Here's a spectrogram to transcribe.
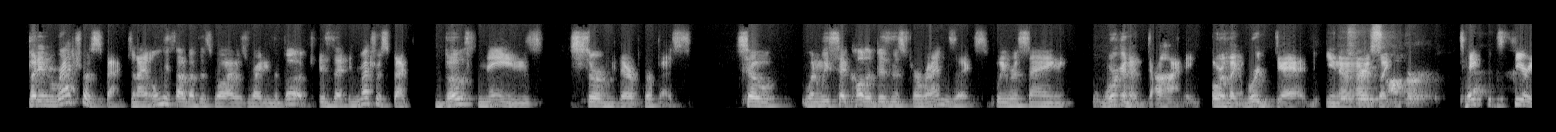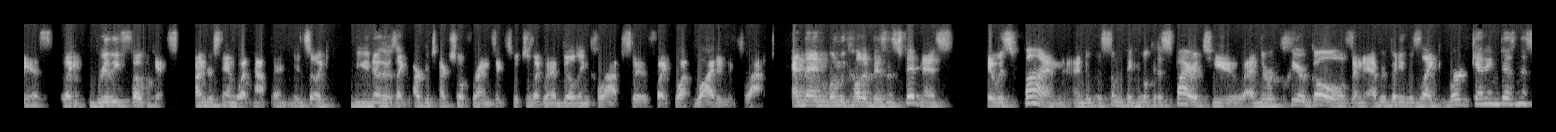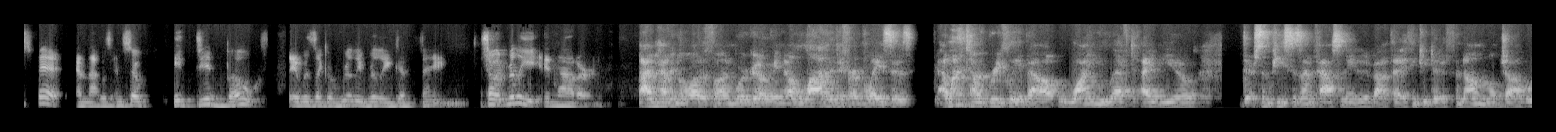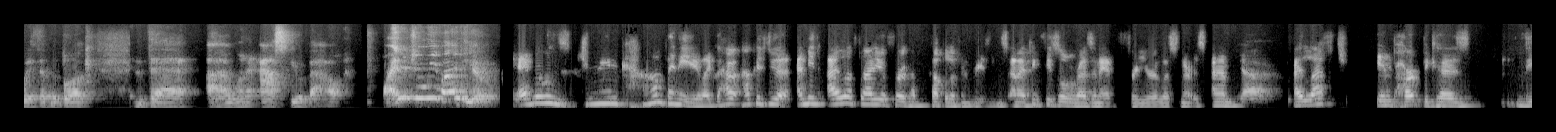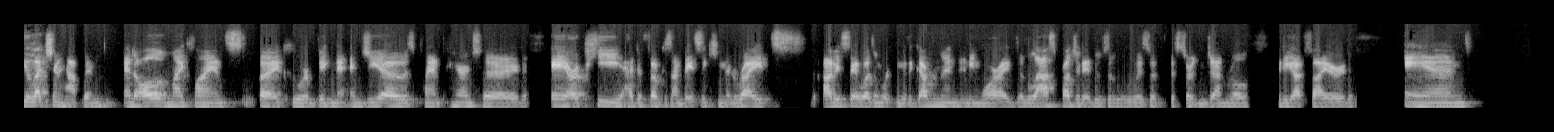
But in retrospect, and I only thought about this while I was writing the book, is that in retrospect, both names served their purpose. So when we said called it business forensics, we were saying we're gonna die or like we're dead. You know, it's like somber. Take it serious, like really focus, understand what happened. And so like you know, there's like architectural forensics, which is like when a building collapses, like what why did it collapse? And then when we called it business fitness, it was fun and it was something people could aspire to and there were clear goals and everybody was like we're getting business fit and that was and so it did both. It was like a really really good thing. So it really it mattered. I'm having a lot of fun. We're going a lot of different places. I want to talk briefly about why you left ideo there's some pieces i'm fascinated about that i think you did a phenomenal job with in the book that i want to ask you about why did you leave IDEO? Everyone's dream company. Like, how, how could you do that? I mean, I left IDEO for a couple different reasons, and I think these will resonate for your listeners. Um, yeah. I left in part because the election happened, and all of my clients, like who were big net NGOs, Planned Parenthood, AARP had to focus on basic human rights. Obviously, I wasn't working with the government anymore. I, the last project I did was, was with the Surgeon General, but he got fired, and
